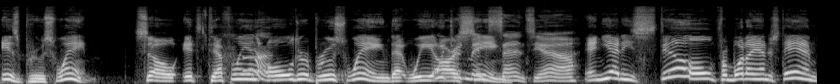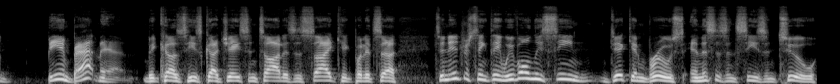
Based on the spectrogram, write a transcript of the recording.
is Bruce Wayne. So it's definitely an older Bruce Wayne that we Which are would seeing. make sense, yeah. And yet he's still, from what I understand, being Batman because he's got Jason Todd as his sidekick. But it's a it's an interesting thing. We've only seen Dick and Bruce, and this is in season two,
